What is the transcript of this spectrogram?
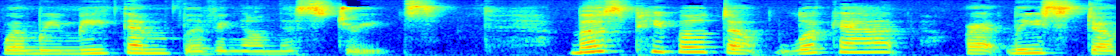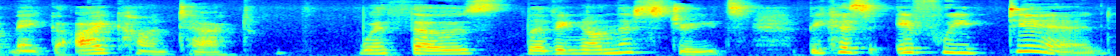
when we meet them living on the streets. Most people don't look at, or at least don't make eye contact with those living on the streets because if we did,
